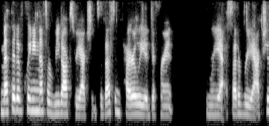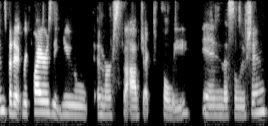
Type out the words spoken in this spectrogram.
method of cleaning. That's a redox reaction. So that's entirely a different react set of reactions, but it requires that you immerse the object fully in the solution.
